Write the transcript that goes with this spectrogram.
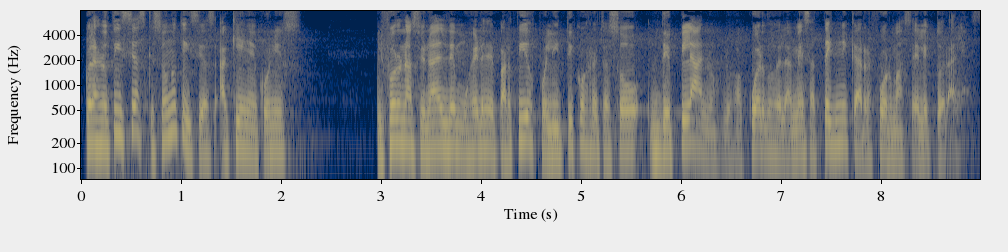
con las noticias que son noticias aquí en Econews. El Foro Nacional de Mujeres de Partidos Políticos rechazó de plano los acuerdos de la Mesa Técnica de Reformas Electorales.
